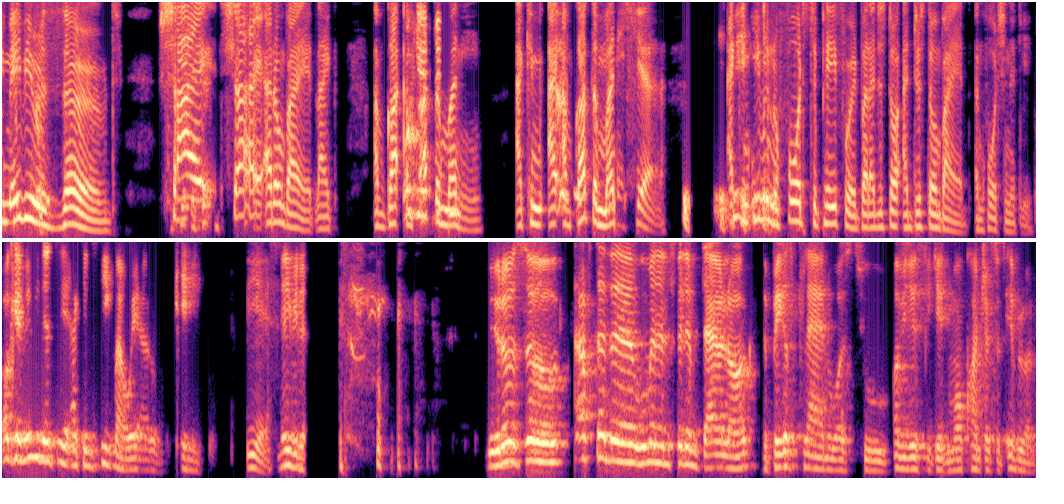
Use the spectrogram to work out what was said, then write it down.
he may be reserved, shy shy. I don't buy it. Like I've got I've got the money. I can I, I've got the money here. I can even afford to pay for it, but I just don't I just don't buy it, unfortunately. Okay, maybe that's it. I can speak my way out of anything. Yes. Maybe that. You know, so after the Women in Film dialogue, the biggest plan was to obviously get more contracts with everyone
